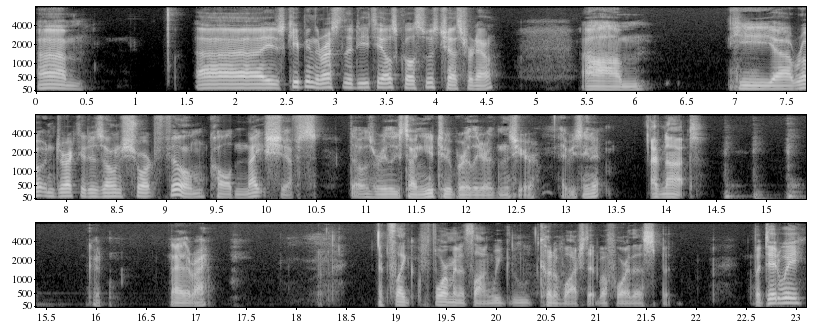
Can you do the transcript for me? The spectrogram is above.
Um uh he's keeping the rest of the details close to his chest for now. Um he uh, wrote and directed his own short film called Night Shifts that was released on YouTube earlier this year. Have you seen it? I've not. Good. Neither have I. It's like four minutes long. We could have watched it before this, but but did we?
